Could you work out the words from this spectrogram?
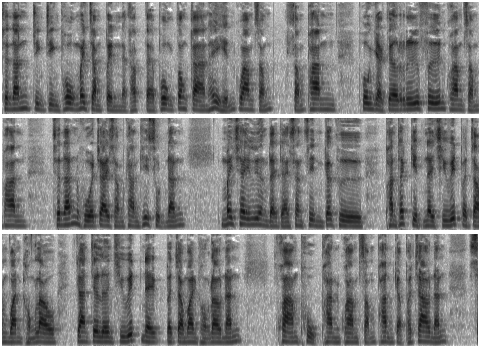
ฉะนั้นจริงๆพระองค์ไม่จำเป็นนะครับ แต่พระองค์ต้องการให้เห็นความสัมสัมพันธ์พระองค์อยากจะรื้อฟื้นความสัมพันธ์ ฉะนั้นหัวใจสำคัญที่สุดนั้น ไม่ใช่เรื่องใดๆทั้งสิ้นก็คือ พันธกิจในชีวิตประจำวันของเรา การเจริญชีวิตในประจำวันของเรานั้น ความผูกพันความสัมพันธ์กับพระเจ้านั้นส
